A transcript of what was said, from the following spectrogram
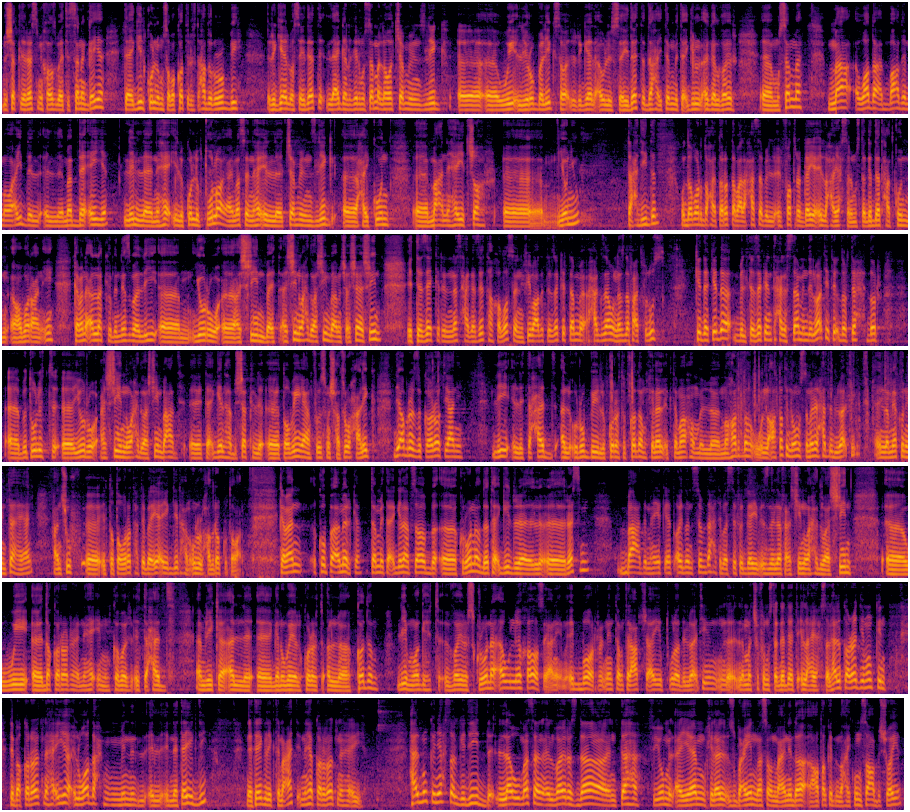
بشكل رسمي خلاص بقت السنة الجاية تأجيل كل مسابقات الاتحاد الأوروبي رجال وسيدات لأجل غير مسمى اللي هو ال Champions League وال Europa League سواء للرجال أو للسيدات. ده هيتم تأجيله لأجل غير آه، مسمى. مع وضع بعض المواعيد ال- المبدئية للنهائي لكل بطولة يعني مثلا نهائي ال Champions League آه، هيكون آه، مع نهاية شهر يونيو. تحديدا وده برضه هيترتب على حسب الفترة الجاية إيه اللي هيحصل المستجدات هتكون عبارة عن إيه. كمان قال لك بالنسبة ليورو 20 بقت 2021 بقى مش 2020 التذاكر اللي الناس حجزتها خلاص لأن في بعض التذاكر تم حجزها والناس دفعت فلوس. كده كده بالتذاكر أنت حجزتها من دلوقتي تقدر تحضر آه، بطولة آه، يورو 2021 بعد آه، تأجيلها بشكل آه، طبيعي يعني فلوس مش هتروح عليك. دي أبرز القرارات يعني. للاتحاد الأوروبي لكرة القدم خلال اجتماعهم النهارده واللي أعتقد إن هو مستمر لحد دلوقتي إن لم يكن انتهى يعني. هنشوف آه، التطورات هتبقى إيه أي جديد هنقوله لحضراتكم طبعا. كمان كوبا أمريكا تم تأجيلها بسبب آه، كورونا وده تأجيل آه، رسمي. بعد ما هي كانت أيضا الصيف ده هتبقى الصيف الجاي بإذن الله في 2021 آه، وده قرار نهائي من قبل اتحاد أمريكا الجنوبية لكرة القدم لمواجهة فيروس كورونا أو خلاص يعني إجبار إن أنت ما تلعبش أي بطولة دلوقتي لما تشوف المستجدات إيه اللي هيحصل. هل القرارات دي ممكن تبقى قرارات نهائية؟ الواضح من ال- ال- النتائج دي نتائج الاجتماعات إن هي قرارات نهائية. هل ممكن يحصل جديد لو مثلا الفيروس ده انتهى في يوم من الأيام خلال أسبوعين مثلا؟ مع إن ده أعتقد إنه هيكون صعب شوية.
